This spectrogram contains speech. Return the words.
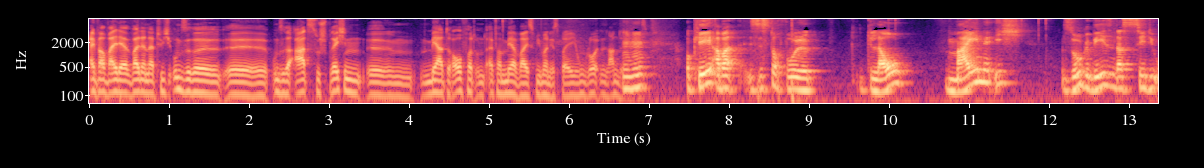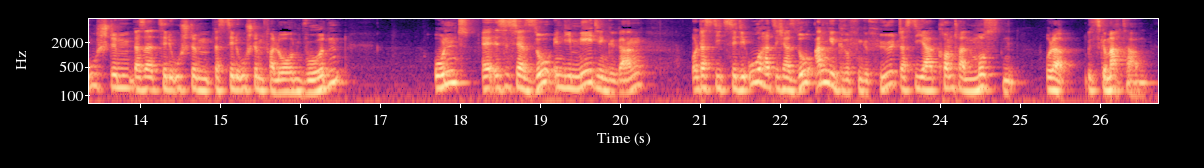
einfach weil der, weil der natürlich unsere, äh, unsere Art zu sprechen äh, mehr drauf hat und einfach mehr weiß, wie man jetzt bei jungen Leuten landet. Mhm. Okay, aber es ist doch wohl, glaub, meine ich, so gewesen, dass CDU-Stimmen, dass er CDU-Stimmen, dass CDU-Stimmen verloren wurden. Und äh, es ist ja so in die Medien gegangen und dass die CDU hat sich ja so angegriffen gefühlt, dass die ja kontern mussten oder es gemacht haben.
